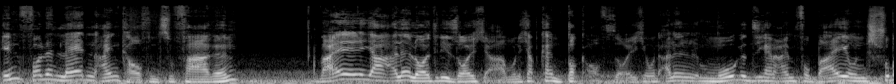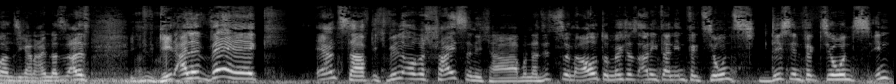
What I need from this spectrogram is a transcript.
in vollen Läden einkaufen zu fahren. Weil ja alle Leute die Seuche haben und ich habe keinen Bock auf Seuche und alle mogeln sich an einem vorbei und schubbern sich an einem. Das ist alles. Geht alle weg! Ernsthaft, ich will eure Scheiße nicht haben. Und dann sitzt du im Auto und möchtest eigentlich dein Infektions-, Desinfektions-, in,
